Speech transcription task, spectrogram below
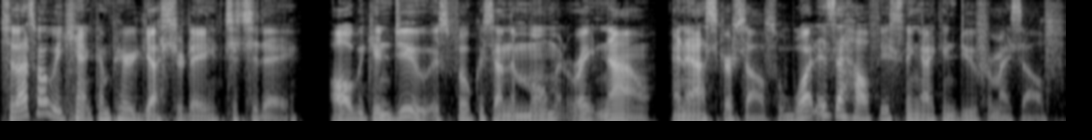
So that's why we can't compare yesterday to today. All we can do is focus on the moment right now and ask ourselves, what is the healthiest thing I can do for myself?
